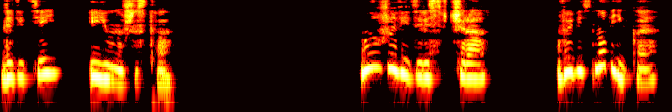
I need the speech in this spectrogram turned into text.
для детей и юношества. «Мы уже виделись вчера. Вы ведь новенькая?»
